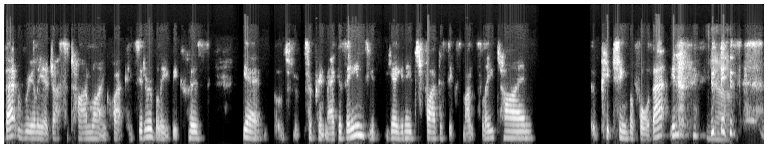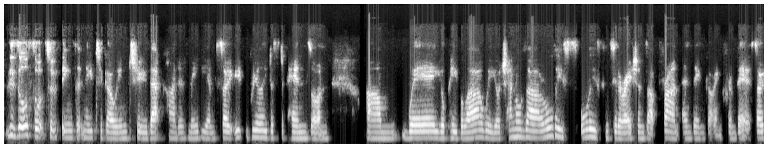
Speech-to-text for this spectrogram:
that really adjusts the timeline quite considerably because yeah for print magazines you, yeah you need five to six months lead time pitching before that you know? Yeah. there's, there's all sorts of things that need to go into that kind of medium. So it really just depends on um, where your people are where your channels are all these all these considerations up front and then going from there. So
